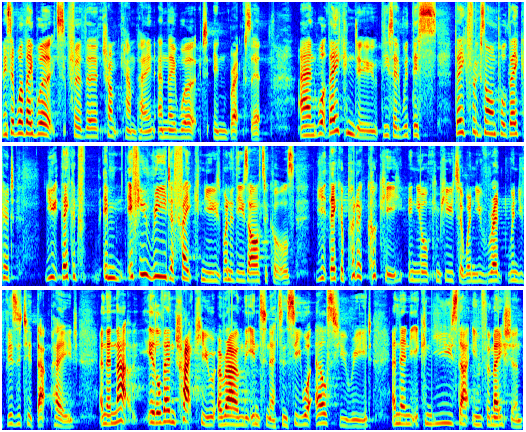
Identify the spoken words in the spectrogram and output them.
he said, well, they worked for the Trump campaign and they worked in Brexit. And what they can do, he said, with this, they, for example, they could, you, they could if you read a fake news, one of these articles, you, they could put a cookie in your computer when you've read, when you've visited that page, and then that it'll then track you around the internet and see what else you read, and then it can use that information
